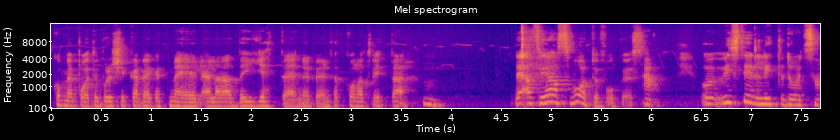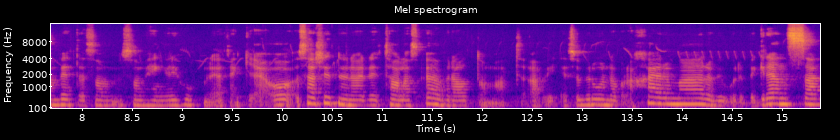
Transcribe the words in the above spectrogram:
kommer jag på att jag borde skicka iväg ett mail, eller att det är jättenödvändigt att kolla Twitter. Mm. Det, alltså jag har svårt för fokus. Ja. Och visst är det lite dåligt samvete som, som hänger ihop med det, tänker jag. Och särskilt nu när det talas överallt om att ja, vi är så beroende av våra skärmar och vi borde begränsa.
